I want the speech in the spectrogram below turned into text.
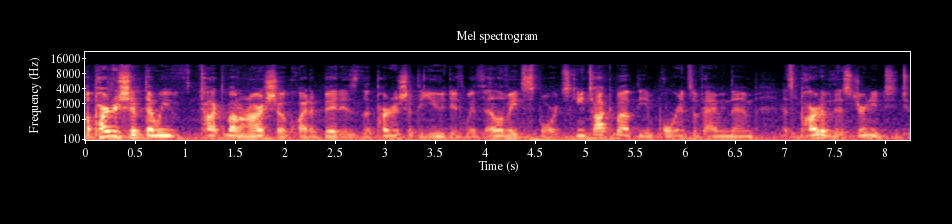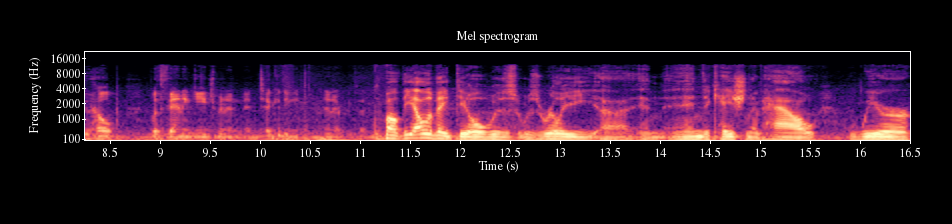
A partnership that we've talked about on our show quite a bit is the partnership that you did with Elevate Sports. Can you talk about the importance of having them as part of this journey to, to help with fan engagement and, and ticketing and everything? Well, the Elevate deal was was really uh, an, an, indication of how we're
